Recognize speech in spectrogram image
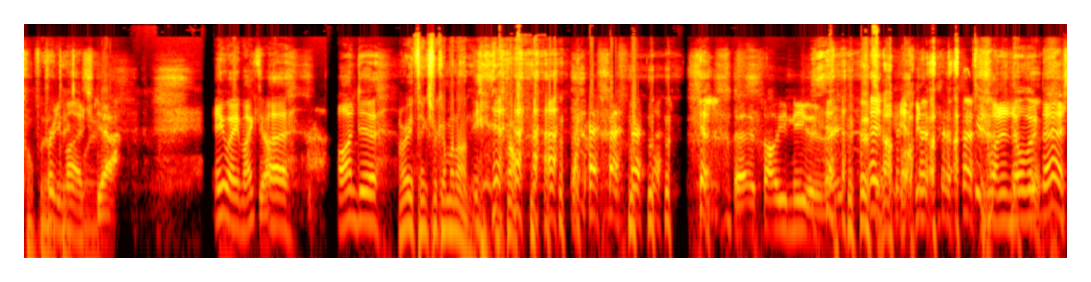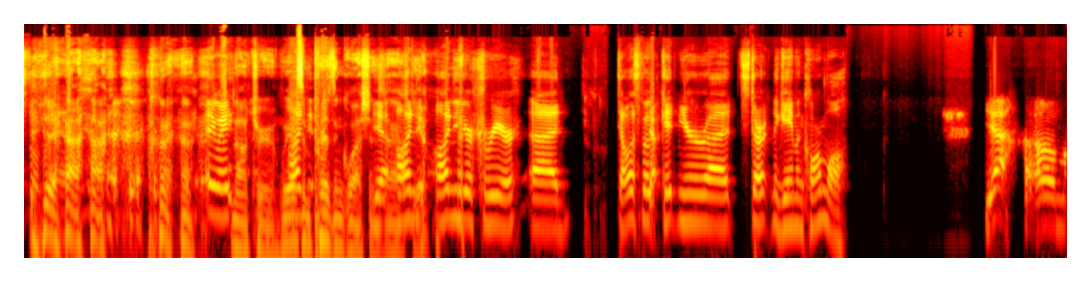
Hopefully, pretty much. place. Yeah. Anyway, Mike, Yep. uh, on to. All right. Thanks for coming on. That's all you needed, right? just want to know about national. yeah. Anyway, Not true. We have some to- prison questions. yeah, to on to, on to your career. Uh, tell us about Yep. getting your uh, start in the game in Cornwall. Yeah, um,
